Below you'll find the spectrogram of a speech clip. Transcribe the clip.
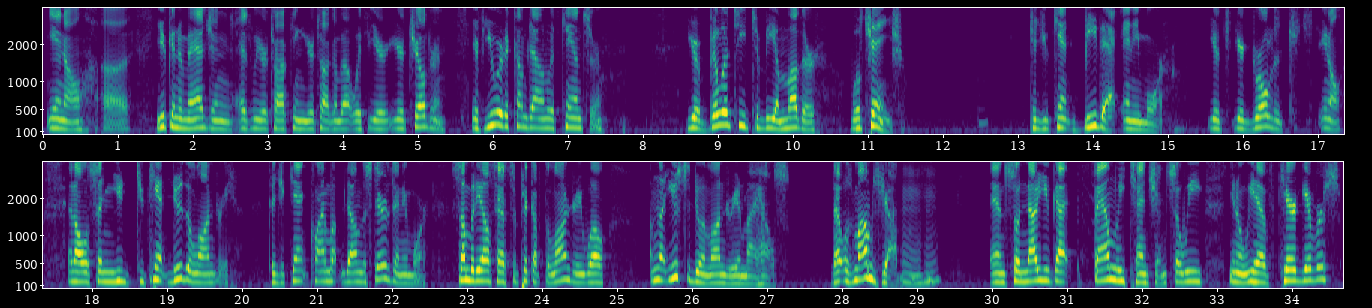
you know, uh, you can imagine as we were talking, you're talking about with your, your children. If you were to come down with cancer, your ability to be a mother will change because you can't be that anymore. Your your girl, to, you know, and all of a sudden you you can't do the laundry because you can't climb up and down the stairs anymore. Somebody else has to pick up the laundry. Well, I'm not used to doing laundry in my house. That was mom's job and so now you've got family tension so we you know we have caregivers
